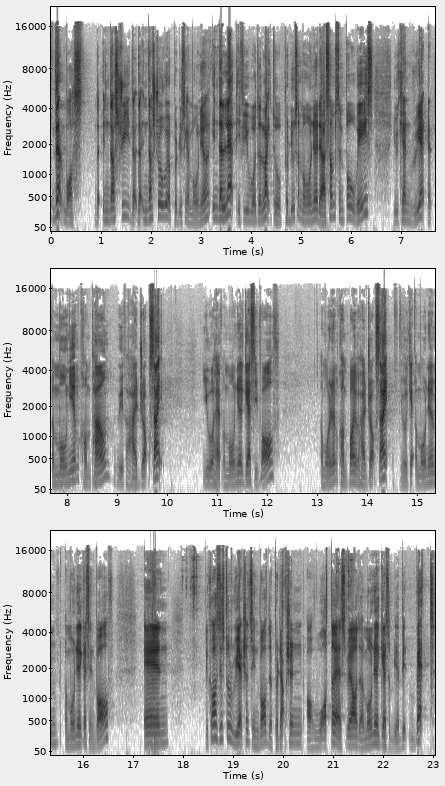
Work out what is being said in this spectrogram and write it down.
that was the industry, the, the industrial way of producing ammonia. In the lab, if you were to like to produce some ammonia, there are some simple ways. You can react an ammonium compound with a hydroxide. You will have ammonia gas evolve. Ammonium compound with hydroxide, you will get ammonium ammonia gas involved. And because these two reactions involve the production of water as well, the ammonia gas will be a bit wet.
